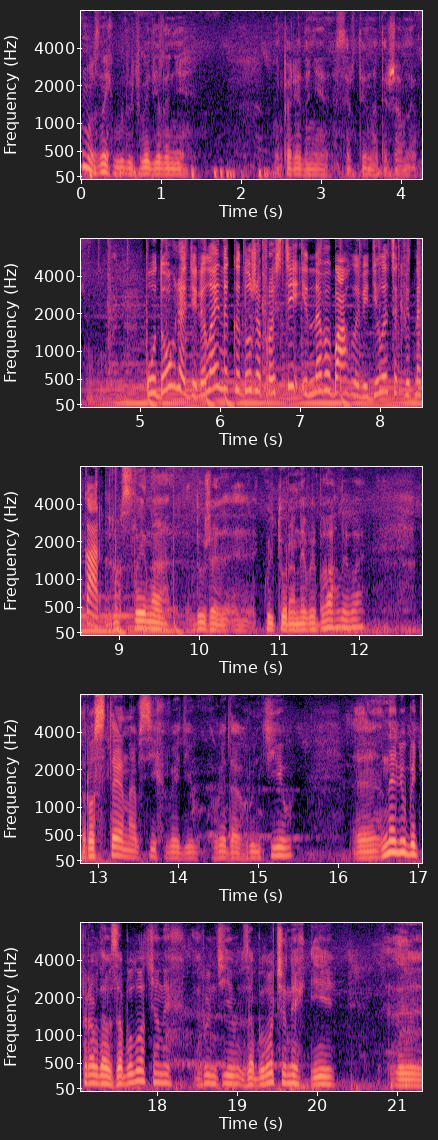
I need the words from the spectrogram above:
Ну, з них будуть виділені передані сорти на державне випробування. У догляді лілейники дуже прості і невибагливі, ділиться квітникар. Рослина дуже е, культура невибаглива, росте на всіх видів, видах ґрунтів. Е, Не любить, правда, заболочених ґрунтів, заболочених і е,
